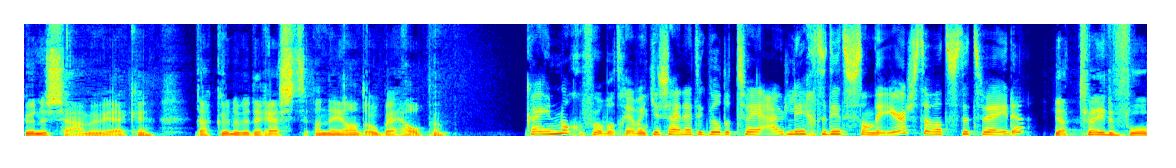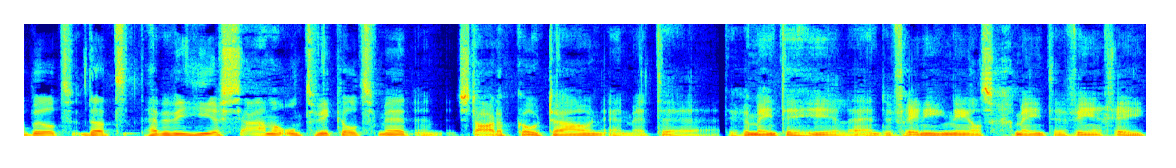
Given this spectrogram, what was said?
kunnen samenwerken. Daar kunnen we de rest van Nederland ook bij helpen. Kan je nog een voorbeeld geven? Want je zei net, ik wilde twee uitlichten. Dit is dan de eerste. Wat is de tweede? Ja, het tweede voorbeeld, dat hebben we hier samen ontwikkeld met een start-up CoTown en met uh, de gemeente Heerlen en de Vereniging Nederlandse Gemeenten, VNG.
